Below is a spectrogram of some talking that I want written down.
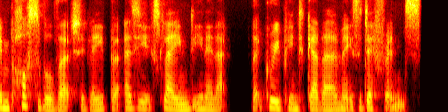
impossible virtually. But as you explained, you know, that that grouping together makes a difference.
